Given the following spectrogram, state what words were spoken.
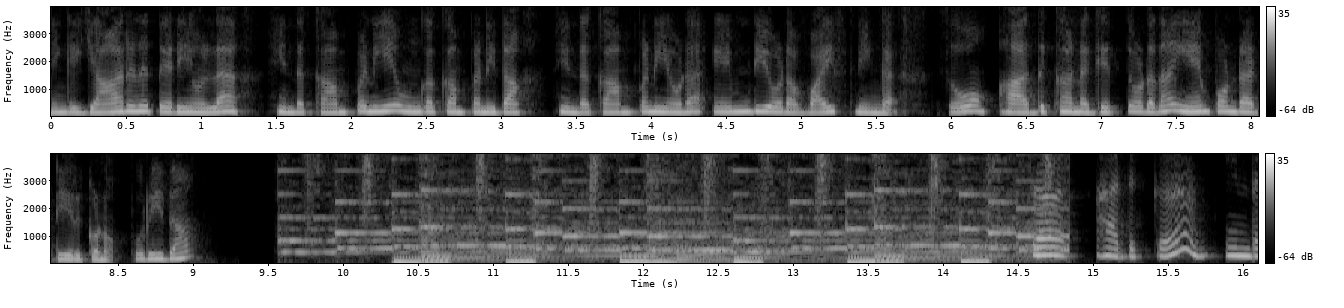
நீங்கள் யாருன்னு தெரியும்ல? இந்த கம்பெனியே உங்கள் கம்பெனி தான். இந்த கம்பெனியோட எம்டியோட ஒய்ஃப் நீங்கள் ஸோ அதுக்கான கெத்தோட தான் ஏன் பொண்டாட்டி இருக்கணும். புரியுதா? சார் அதுக்கு இந்த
